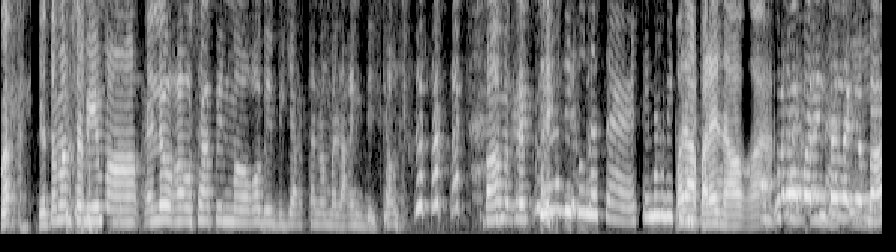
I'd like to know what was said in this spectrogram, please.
Ba, yung tamam sabihin mo, hello, kausapin mo ako, bibigyan kita ng malaking discount. Baka mag-reply. Sinabi ko na, sir. Sinabi ko Wala na. pa rin. oh. Ah, Wala pa rin talaga ba?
